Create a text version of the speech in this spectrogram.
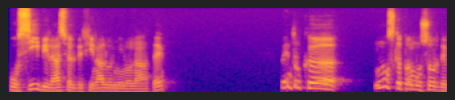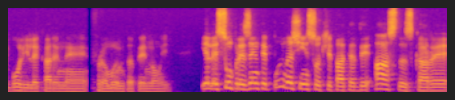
posibile astfel de finaluri minunate, pentru că nu scăpăm ușor de bolile care ne frământă pe noi. Ele sunt prezente până și în societatea de astăzi, care,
